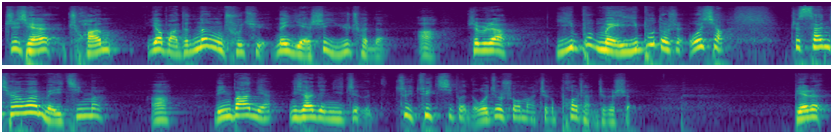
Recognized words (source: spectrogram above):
之前传要把它弄出去，那也是愚蠢的啊，是不是？一步每一步都是，我想，这三千万美金嘛，啊，零八年，你想想，你这个最最基本的，我就说嘛，这个破产这个事，别人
